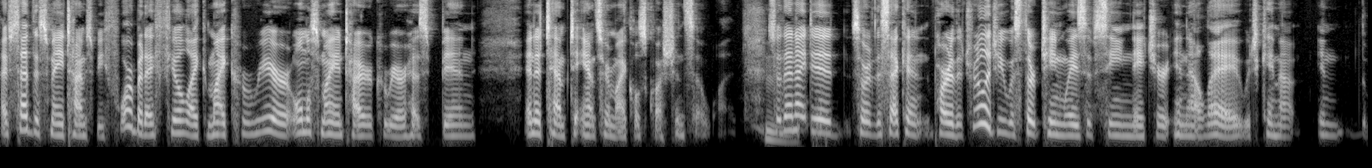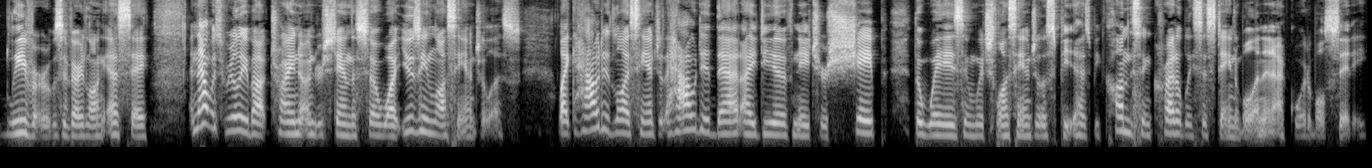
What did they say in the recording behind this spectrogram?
I've said this many times before, but I feel like my career, almost my entire career, has been an attempt to answer Michael's question, so what? Hmm. So then I did sort of the second part of the trilogy was 13 Ways of Seeing Nature in LA, which came out in the Believer. It was a very long essay. And that was really about trying to understand the so what using Los Angeles. Like, how did Los Angeles, how did that idea of nature shape the ways in which Los Angeles has become this incredibly sustainable and an equitable city?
